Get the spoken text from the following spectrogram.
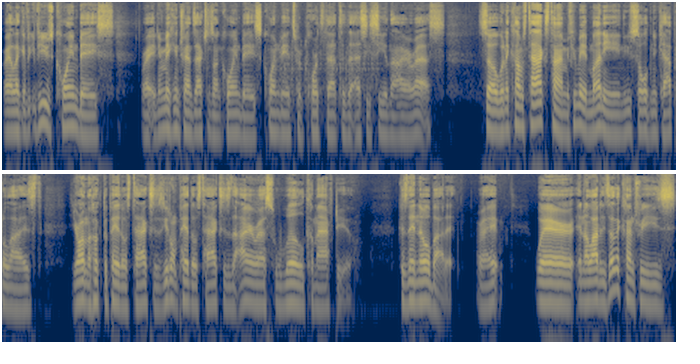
right like if, if you use coinbase right and you're making transactions on coinbase coinbase reports that to the sec and the irs so when it comes tax time, if you made money and you sold and you capitalized, you're on the hook to pay those taxes. You don't pay those taxes, the IRS will come after you because they know about it, right? Where in a lot of these other countries,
